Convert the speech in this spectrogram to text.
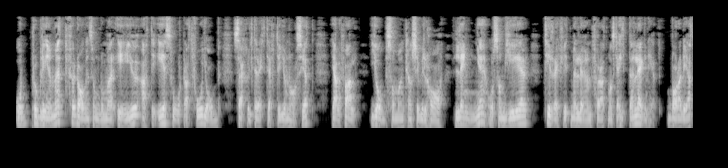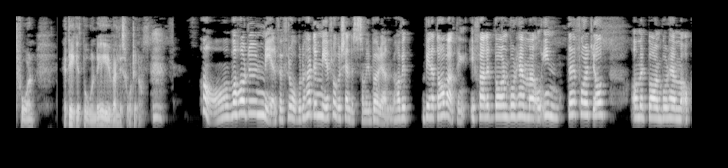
och problemet för dagens ungdomar är ju att det är svårt att få jobb, särskilt direkt efter gymnasiet. I alla fall jobb som man kanske vill ha länge och som ger tillräckligt med lön för att man ska hitta en lägenhet. Bara det att få en, ett eget boende är ju väldigt svårt idag. Ja, vad har du mer för frågor? Du hade mer frågor kändes det som i början. Har vi betat av allting? Ifall ett barn bor hemma och inte får ett jobb? Om ett barn bor hemma och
